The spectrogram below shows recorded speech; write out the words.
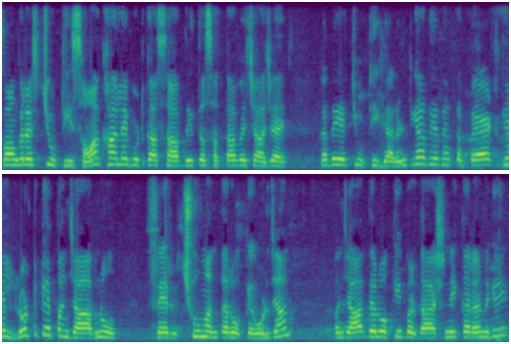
ਕਾਂਗਰਸ ਝੂਠੀ ਸੌਂ ਖਾ ਲੇ ਗੁਟਕਾ ਸਾਹਿਬ ਦੀ ਤਾਂ ਸੱਤਾ ਵਿੱਚ ਆ ਜਾਏ। ਕਦੇ ਇਹ ਝੂਠੀ ਗਾਰੰਟੀਆਂ ਦੇ ਦੇਣ ਤਾਂ ਬੈਠ ਕੇ ਲੁੱਟ ਕੇ ਪੰਜਾਬ ਨੂੰ ਫਿਰ ਛੂ ਮੰਤਰ ਹੋ ਕੇ ਉੜ ਜਾਣ। ਪੰਜਾਬ ਦੇ ਲੋਕੀ ਬਰਦਾਸ਼ਤ ਨਹੀਂ ਕਰਨਗੇ।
